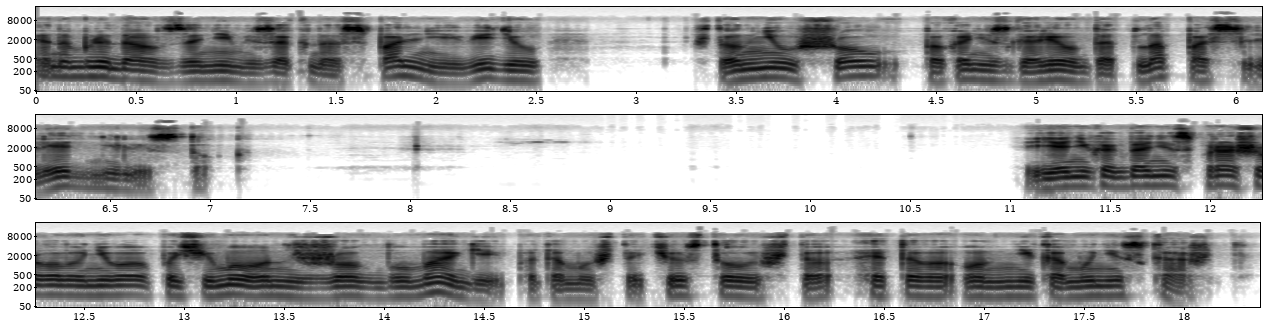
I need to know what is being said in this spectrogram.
Я наблюдал за ним из окна спальни и видел, что он не ушел, пока не сгорел дотла последний листок. Я никогда не спрашивал у него, почему он сжег бумаги, потому что чувствовал, что этого он никому не скажет.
